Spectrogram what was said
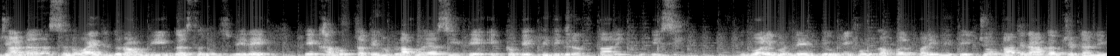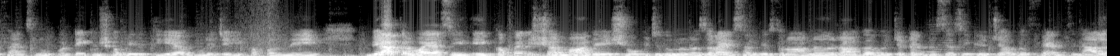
ਜਨ ਸੁਣਵਾਈ ਦੇ ਦੌਰਾਨ 20 ਅਗਸਤ ਨੂੰ ਸਵੇਰੇ ਰੇਖਾ ਗੁਪਤਾ ਤੇ ਹਮਲਾ ਹੋਇਆ ਸੀ ਤੇ ਇੱਕ ਵਿਅਕਤੀ ਦੀ ਗ੍ਰਿਫਤਾਰੀ ਹੋ ਗਈ ਸੀ। ਬਾਲੀਵੁੱਡ ਦੇ ਬਿਊਟੀਫੁਲ ਕਪਲ ਪਰਿਨੀਤੀ ਚੋਪੜਾ ਤੇ ਰਾਘਵ ਚੱਡਾ ਨੇ ਫੈਨਸ ਨੂੰ ਵੱਡੀ ਖੁਸ਼ਖਬਰੀ ਦਿੱਤੀ ਹੈ। ਹੁਣੇ ਅਜਿਹੇ ਕਪਲ ਨੇ ਵਿਆਹ ਕਰਵਾਇਆ ਸੀ ਤੇ ਕਪਿਲ ਸ਼ਰਮਾ ਦੇ ਸ਼ੋਅ ਵਿੱਚ ਦੋਨੋਂ ਨਜ਼ਰ ਆਏ ਸਨ। ਤੇ ਇਸ ਦੌਰਾਨ ਰਾਘਵ ਚੱਡਾ ਨੇ ਦੱਸਿਆ ਸੀ ਕਿ ਉਹ ਜਲਦ ਫੈਨਸ ਦੇ ਨਾਲ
